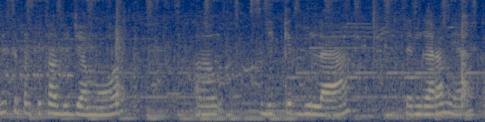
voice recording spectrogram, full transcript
Ini seperti kaldu jamur, eh, sedikit gula dan garam ya.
